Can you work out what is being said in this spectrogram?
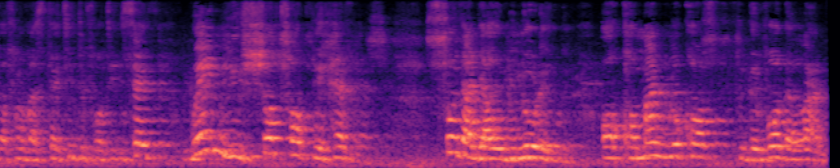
from verse 13 to 14. He said, When you shut up the heavens so that there will be no rain, or command locusts to devour the land,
